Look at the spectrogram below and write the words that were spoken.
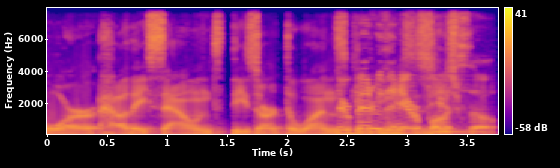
for how they sound. These aren't the ones. They're better than AirPods, though.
